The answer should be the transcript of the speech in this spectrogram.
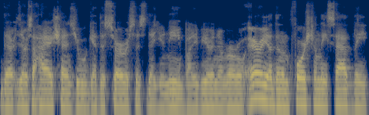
there, there's a higher chance you will get the services that you need. But if you're in a rural area, then unfortunately, sadly,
